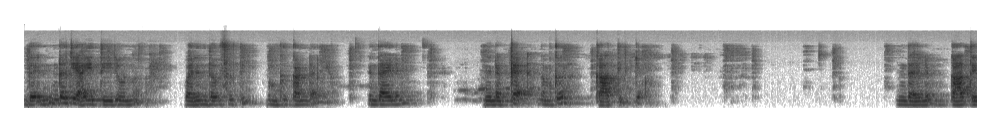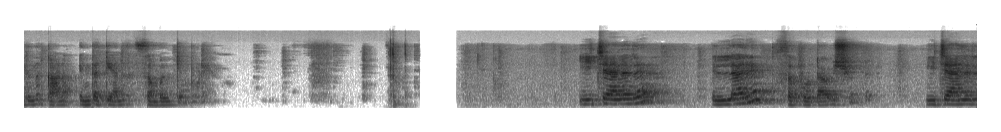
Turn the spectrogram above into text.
ഇത് എന്തൊക്കെയായി തീരുമെന്ന് വരും ദിവസത്തിൽ നമുക്ക് കണ്ടറിയാം. എന്തായാലും ഇതിനൊക്കെ നമുക്ക് കാത്തിരിക്കാം. എന്തായാലും കാത്തിരുന്ന് കാണാം എന്തൊക്കെയാണ് സംഭവിക്കാൻ പോലെ ഈ ചാനൽ എല്ലാവരെയും സപ്പോർട്ട് ആവശ്യമുണ്ട്. ഈ ചാനൽ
